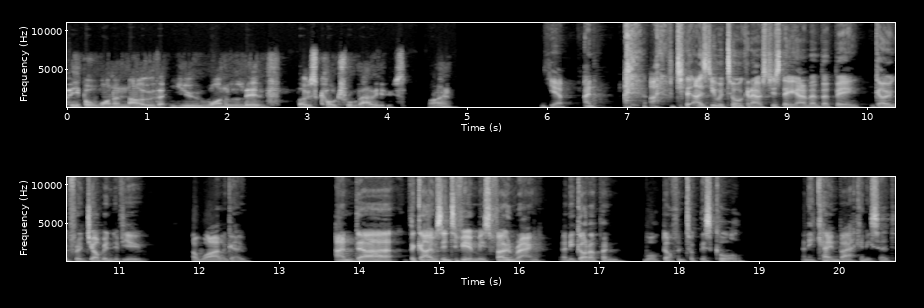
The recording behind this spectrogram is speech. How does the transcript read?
people want to know that you want to live those cultural values, right? Yep. And as you were talking, I was just thinking, I remember being going for a job interview a while ago. And uh, the guy was interviewing me, his phone rang and he got up and walked off and took this call. And he came back and he said,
